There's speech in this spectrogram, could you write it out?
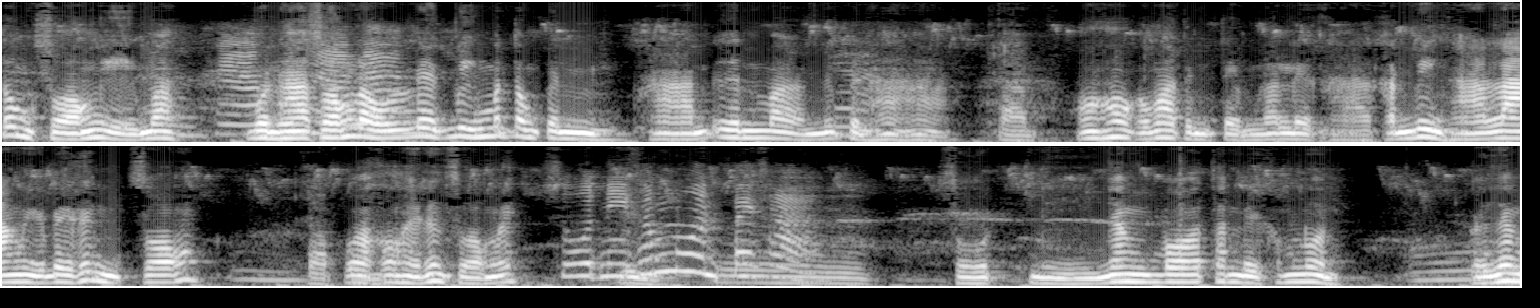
ต้องสองเองว่าบนหาสองเราเลขวิ่งมันต้องเป็นหารอื่นว่านี่เป็นหาหา ครับของเขาก็มาเต็มเต็มๆแล้วเลขหาคันวิ่งหาลางนี่ได้ทั้งสองอืมครับว่าเขาให้ทั้งสองเลย สูตรนี้คำนวณไปค่ะอืมสูตรนี่ยังบอท่านได้คำนวณโอ้ก็ยัง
